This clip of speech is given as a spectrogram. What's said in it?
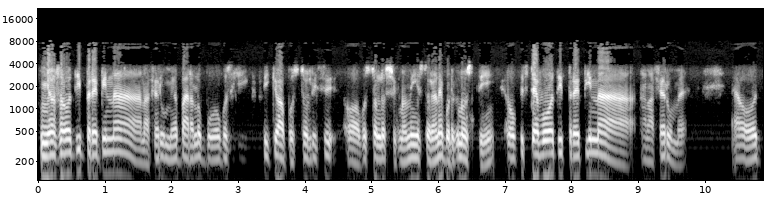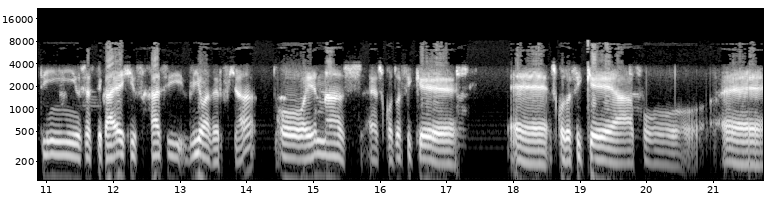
Νιώθω ότι πρέπει να αναφέρουμε παρόλο που όπως έχει πει και ο Αποστόλης, ο Αποστόλος, συγγνώμη, η ιστορία είναι πολύ γνωστή. Εγώ πιστεύω ότι πρέπει να αναφέρουμε ε, ότι ουσιαστικά έχεις χάσει δύο αδέρφια. Ο ένας ε, σκοτώθηκε, ε, σκοτώθηκε από ε,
